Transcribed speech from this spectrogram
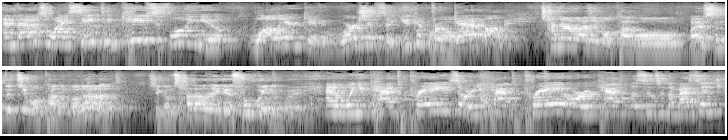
And that is why Satan keeps fooling you while you're giving worship so you can forget about it. 찬양하지 못하고 말씀 듣지 못하는 거는 지금 사단에게 속고 있는 거예요. And when you can't praise or you can't pray or can't listen to the message,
